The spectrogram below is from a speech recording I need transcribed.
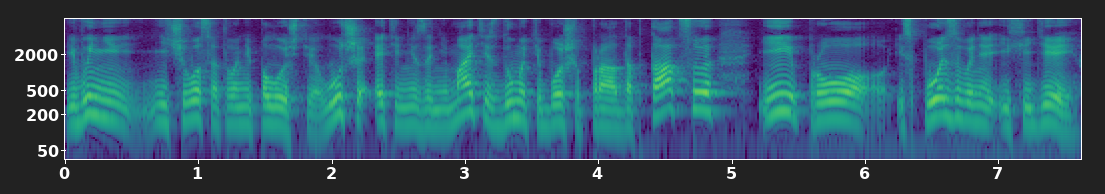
и вы ни, ничего с этого не получите. Лучше этим не занимайтесь, думайте больше про адаптацию и про использование их идей.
